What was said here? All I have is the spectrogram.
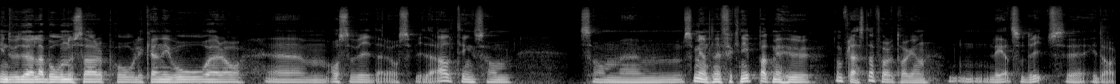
individuella bonusar på olika nivåer och, ehm, och så vidare. och så vidare. Allting som, som, ehm, som egentligen är förknippat med hur de flesta företagen leds och drivs eh, idag.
